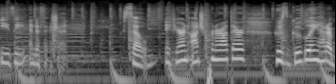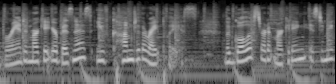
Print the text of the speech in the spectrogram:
easy and efficient. So, if you're an entrepreneur out there who's Googling how to brand and market your business, you've come to the right place. The goal of Startup Marketing is to make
